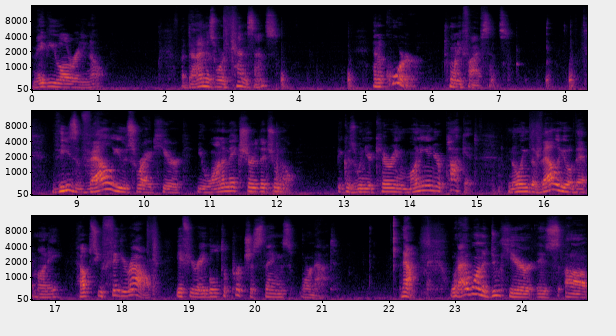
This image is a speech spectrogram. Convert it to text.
Maybe you already know. A dime is worth 10 cents, and a quarter, 25 cents. These values right here, you want to make sure that you know. Because when you're carrying money in your pocket, knowing the value of that money helps you figure out if you're able to purchase things or not. Now, what I want to do here is uh,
